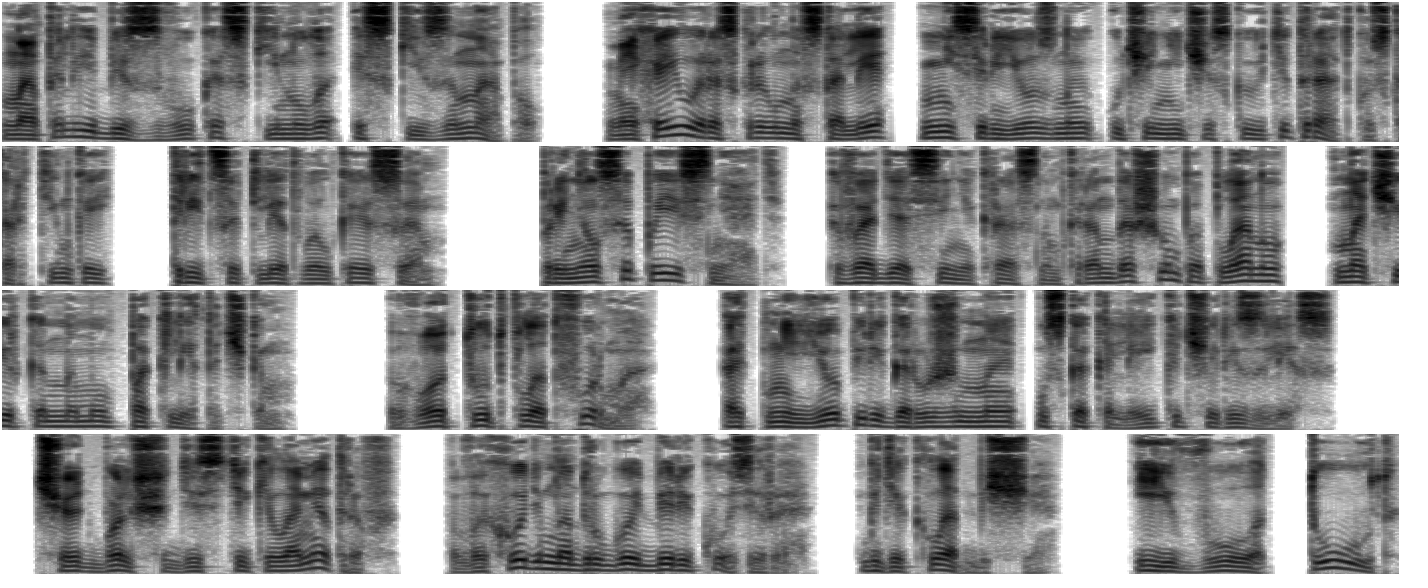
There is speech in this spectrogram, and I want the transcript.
Наталья без звука скинула эскизы на пол. Михаил раскрыл на столе несерьезную ученическую тетрадку с картинкой «30 лет в ЛКСМ». Принялся пояснять, водя сине-красным карандашом по плану, начирканному по клеточкам. Вот тут платформа, от нее перегороженная узкоколейка через лес. Чуть больше десяти километров выходим на другой берег озера, где кладбище. И вот тут,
